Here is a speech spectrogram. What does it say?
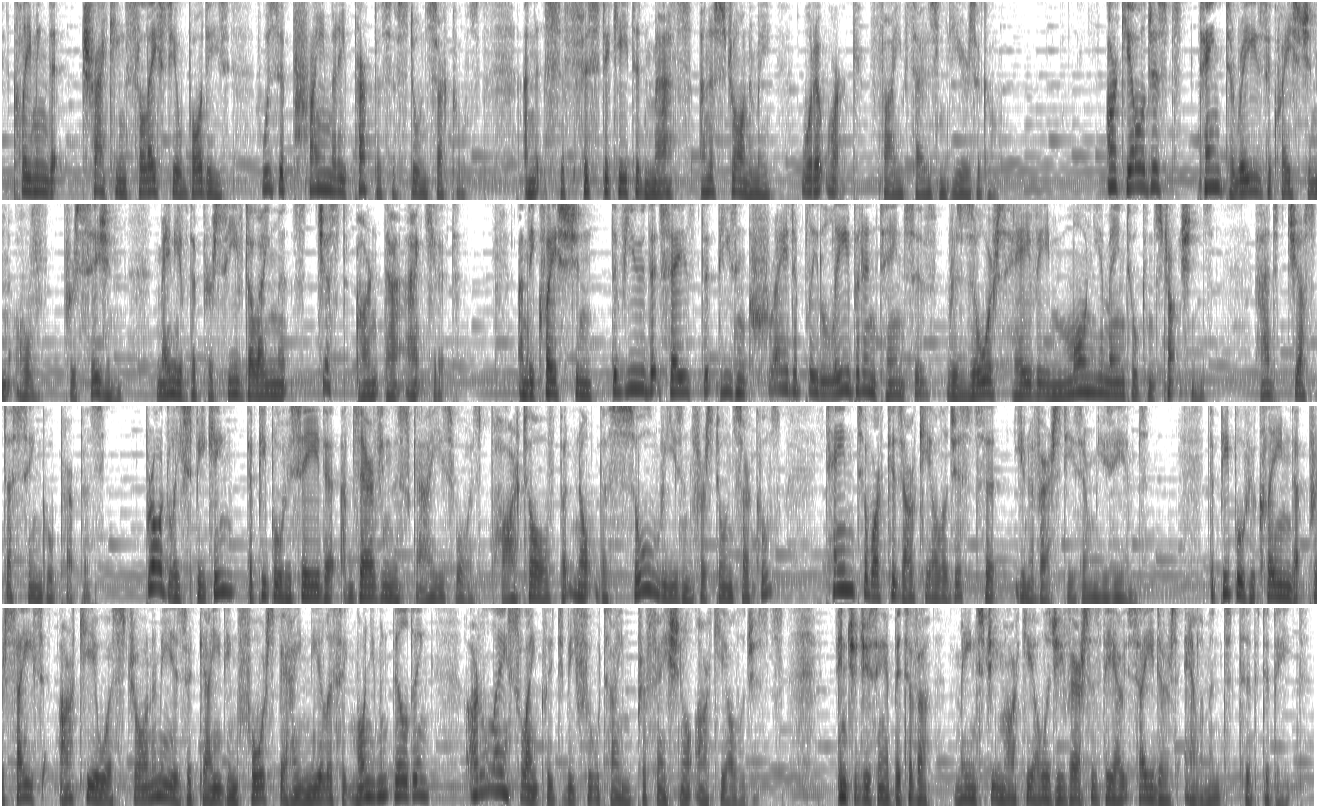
claiming that tracking celestial bodies was the primary purpose of stone circles, and that sophisticated maths and astronomy were at work 5,000 years ago. Archaeologists tend to raise the question of precision. Many of the perceived alignments just aren't that accurate. And they question the view that says that these incredibly labour intensive, resource heavy, monumental constructions had just a single purpose. Broadly speaking, the people who say that observing the skies was part of, but not the sole reason for stone circles, tend to work as archaeologists at universities or museums. The people who claim that precise archaeoastronomy is a guiding force behind Neolithic monument building are less likely to be full time professional archaeologists, introducing a bit of a mainstream archaeology versus the outsiders element to the debate.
